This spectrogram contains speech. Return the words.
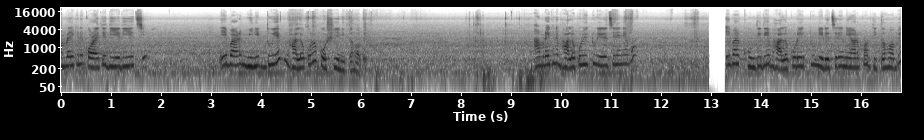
আমরা এখানে কড়াইতে দিয়ে দিয়েছি। এবার মিনিট দুয়েক ভালো করে কষিয়ে নিতে হবে। আমরা এখানে ভালো করে একটু নেড়ে চেড়ে নেব। এবার খুন্তি দিয়ে ভালো করে একটু নেড়ে চেড়ে নেওয়ার পর দিতে হবে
